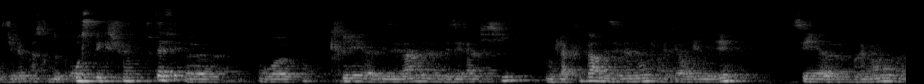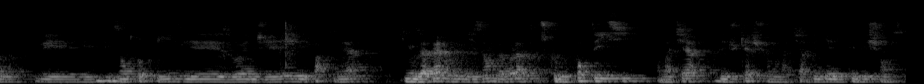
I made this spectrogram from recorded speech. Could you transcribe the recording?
je, dirais, presque de prospection. Tout à fait pour, euh, pour créer euh, des événements, des événements ici. Donc la plupart des événements qui ont été organisés, c'est euh, vraiment les, les, entreprises, les ONG, les partenaires qui nous appellent en nous disant ben voilà, pour ce que vous portez ici en matière d'éducation, en matière d'égalité des chances.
